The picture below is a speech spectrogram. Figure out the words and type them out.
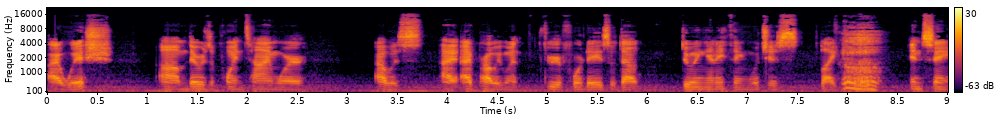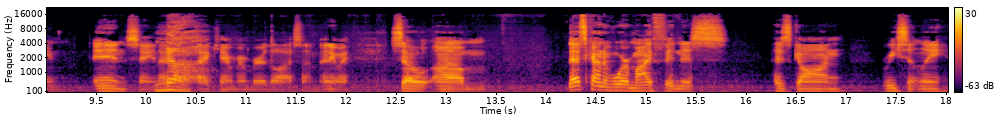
I wish. Um, there was a point in time where I was I, I probably went three or four days without doing anything, which is like insane, insane. No. I, I can't remember the last time. Anyway, so um, that's kind of where my fitness has gone recently,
